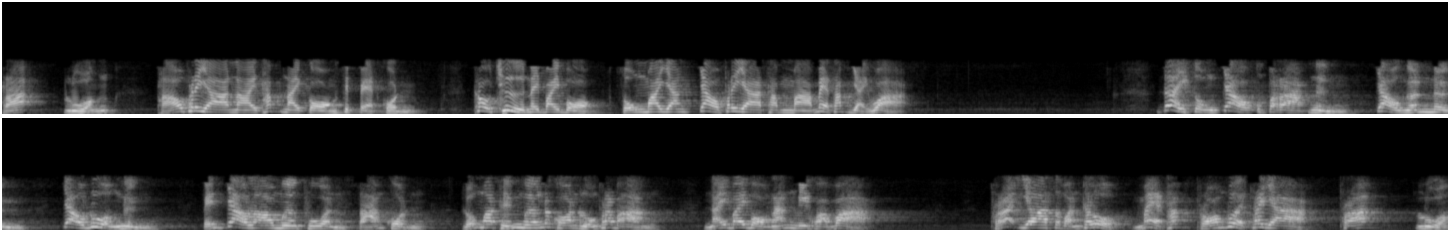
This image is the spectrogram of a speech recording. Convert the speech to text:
พระหลวงเท้าพระยานายทัพนายกองสิบแปดคน เข้าชื่อในใบบอกส่งมายังเจ้าพระยาธรรมมาแม่ทัพใหญ่ว่า ได้ส่งเจ้าอุปราชหนึ่งเจ้าเงินหนึ่งเจ้าด้วงหนึ่งเป็นเจ้าลาวเมืองพวนสามคนลงมาถึงเมืองนครหลวงพระบาง ในใบบอกนั้นมีความว่า พระยาสวรรคโลก แม่ทัพพร้อมด้วยพระยา พระหลวง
